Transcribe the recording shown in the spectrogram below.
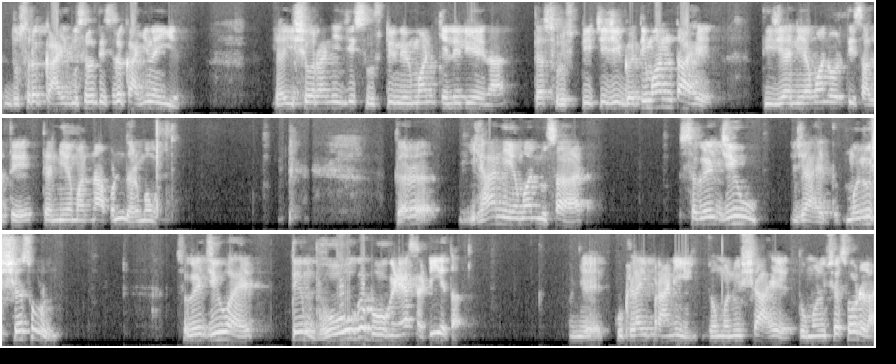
दुसरं काय दुसरं तिसरं काही नाहीये. या ईश्वराने जी सृष्टी निर्माण केलेली आहे ना त्या सृष्टीची जी गतिमानता आहे ती ज्या नियमांवरती चालते त्या नियमांना आपण धर्म म्हणतो. तर ह्या नियमांनुसार सगळे जीव जे आहेत मनुष्य सोडून सगळे जीव आहेत ते भोग भोगण्यासाठी येतात. म्हणजे कुठलाही प्राणी जो मनुष्य आहे तो मनुष्य सोडला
